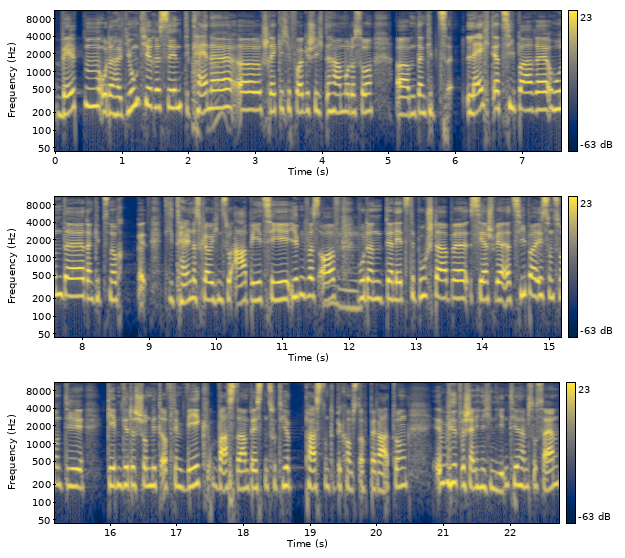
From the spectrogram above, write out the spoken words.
Welpen oder halt Jungtiere sind, die keine äh, schreckliche Vorgeschichte haben oder so. Ähm, dann gibt's leicht erziehbare Hunde, dann gibt's noch äh, die teilen das, glaube ich, in so A, B, C irgendwas auf, mhm. wo dann der letzte Buchstabe sehr schwer erziehbar ist und so und die geben dir das schon mit auf dem Weg, was da am besten zu dir passt und du bekommst auch Beratung. Wird wahrscheinlich nicht in jedem Tierheim so sein,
